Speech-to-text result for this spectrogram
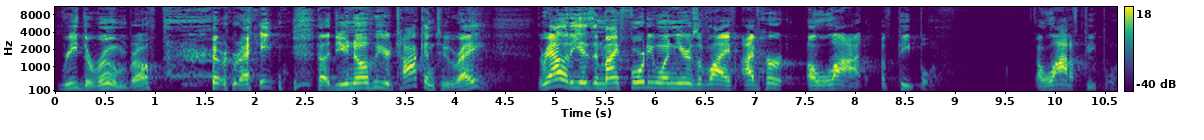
read the room, bro. right? Uh, do you know who you're talking to, right? The reality is, in my 41 years of life, I've hurt a lot of people. A lot of people.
